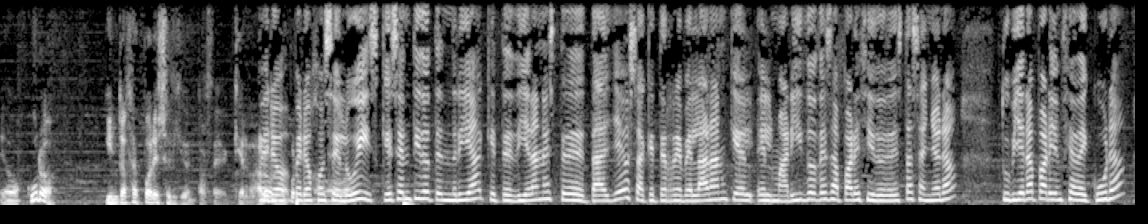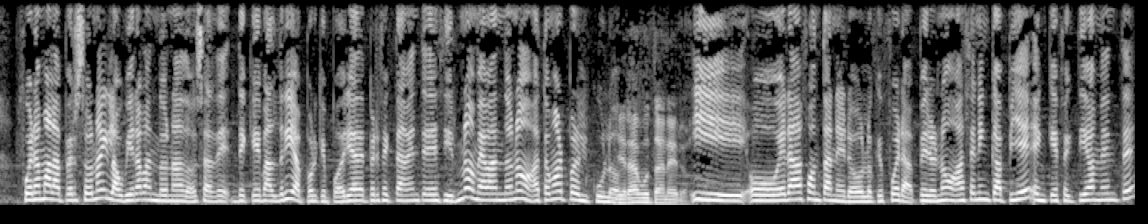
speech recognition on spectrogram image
eh, oscuro. Y entonces por eso digo, entonces, qué raro. Pero, José Luis, ¿qué sentido tendría que te dieran este detalle? O sea, que te revelaran que el, el marido desaparecido de esta señora tuviera apariencia de cura, fuera mala persona y la hubiera abandonado. O sea, ¿de, de qué valdría? Porque podría perfectamente decir, no, me abandonó, a tomar por el culo. Y era butanero. Y, o era fontanero o lo que fuera, pero no, hacen hincapié en que efectivamente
